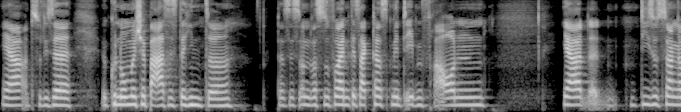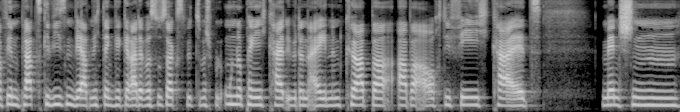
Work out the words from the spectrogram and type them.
ja, so also diese ökonomische Basis dahinter. Das ist, und was du vorhin gesagt hast, mit eben Frauen, ja, die sozusagen auf ihren Platz gewiesen werden. Ich denke gerade, was du sagst, wie zum Beispiel Unabhängigkeit über den eigenen Körper, aber auch die Fähigkeit, Menschen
